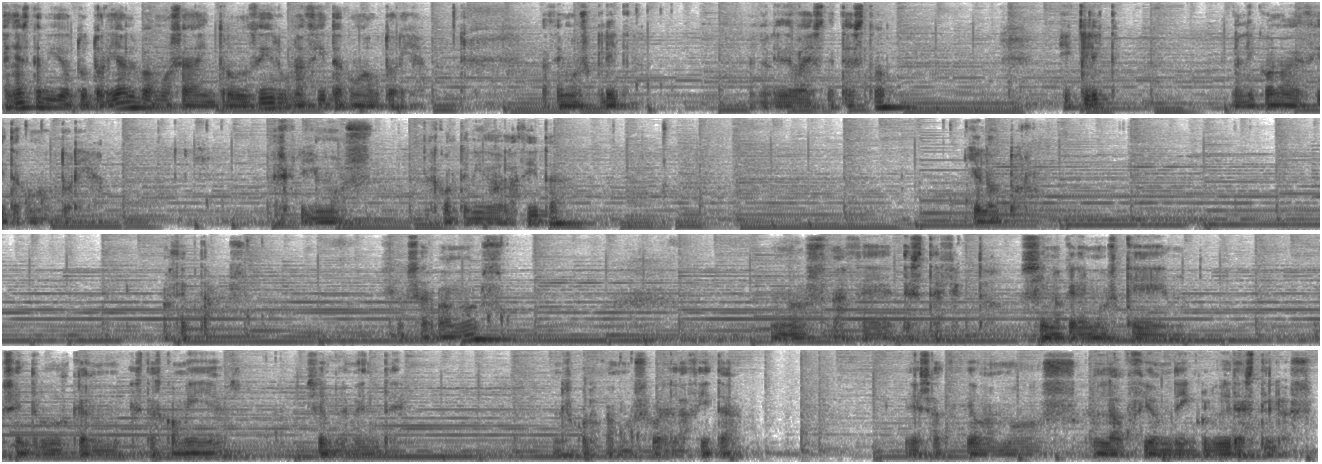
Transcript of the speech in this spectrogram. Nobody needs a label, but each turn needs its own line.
En este video tutorial vamos a introducir una cita con autoría. Hacemos clic en el device de texto y clic en el icono de cita con autoría. Escribimos el contenido de la cita y el autor. Aceptamos. Si observamos, nos hace este efecto. Si no queremos que se introduzcan estas comillas, simplemente nos colocamos sobre la cita y desactivamos la opción de incluir estilos.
